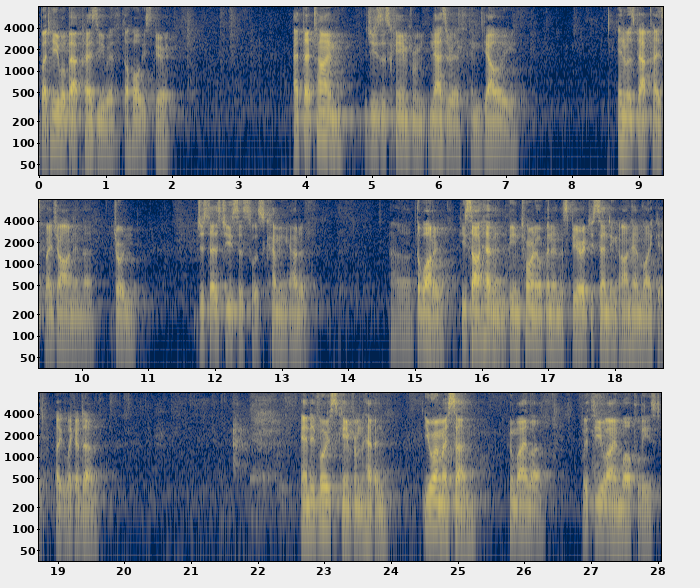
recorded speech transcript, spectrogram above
but he will baptize you with the Holy Spirit. At that time, Jesus came from Nazareth in Galilee and was baptized by John in the Jordan. Just as Jesus was coming out of uh, the water, he saw heaven being torn open and the Spirit descending on him like, it, like, like a dove. And a voice came from heaven You are my Son, whom I love. With you I am well pleased.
